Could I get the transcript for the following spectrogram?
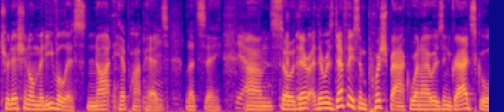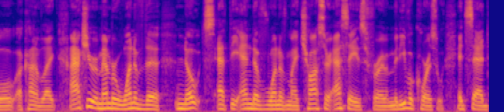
traditional medievalists, not hip hop mm-hmm. heads, mm-hmm. let's say. Yeah. Um, so there there was definitely some pushback when I was in grad school. A kind of like I actually remember one of the notes at the end of one of my Chaucer essays for a medieval course. It said,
